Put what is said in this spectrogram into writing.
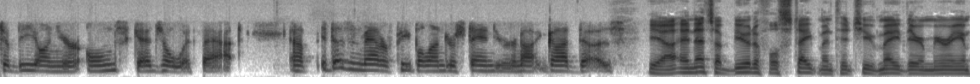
to be on your own schedule with that. Uh, it doesn't matter if people understand you or not, God does. Yeah, and that's a beautiful statement that you've made there, Miriam.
